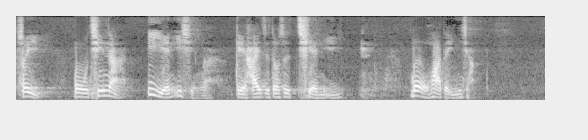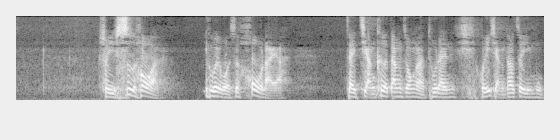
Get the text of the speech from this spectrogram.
所以母亲呐，一言一行啊，给孩子都是潜移 默化的影响。所以事后啊，因为我是后来啊，在讲课当中啊，突然回想到这一幕，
